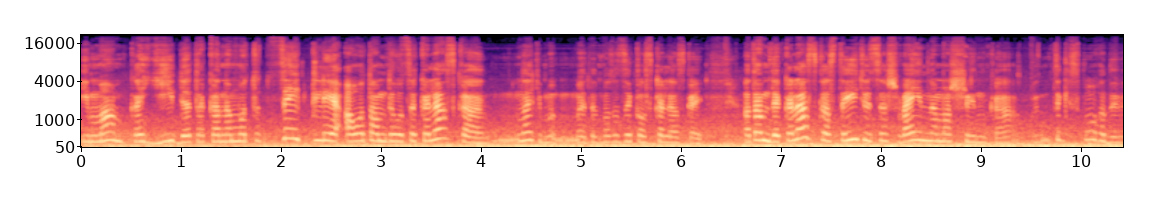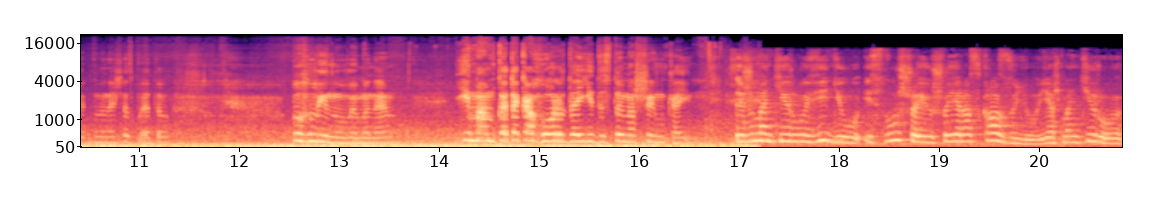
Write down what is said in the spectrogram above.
І мамка їде така на мотоциклі, а от там, де оце коляска, знаєте, этот мотоцикл з коляскою, а там, де коляска, стоїть оця швейна машинка. Такі спогади від мене зараз поглинули мене. І мамка така горда їде з тою машинкою. Сижу, монтирую видео и слушаю, що я рассказываю. Я ж монтирую.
